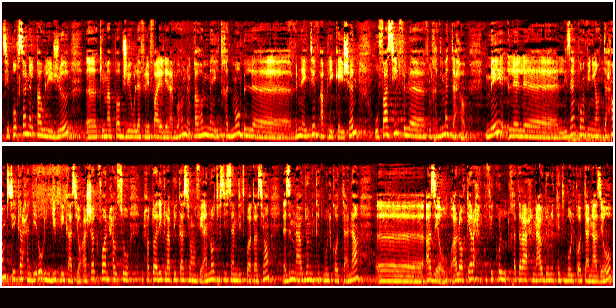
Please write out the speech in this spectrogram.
c'est pour ça نلقاو les jeux كيما بوبجي ولا فري فاير اللي يلعبوهم نلقاوهم يتخدموا بال native application و facile في في الخدمه تاعهم mais les inconvénients تاعهم c'est راح نديروا une duplication à chaque fois نحوسوا نحطوا هذيك l'application في un autre système d'exploitation لازم نعاودوا نكتبوا الكود تاعنا à zéro alors كي راح في كل خطره راح نعاودوا نكتبوا ال code code تاعنا zéro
